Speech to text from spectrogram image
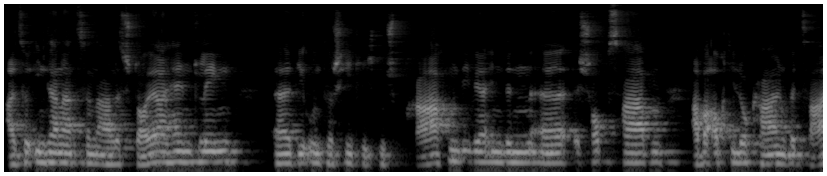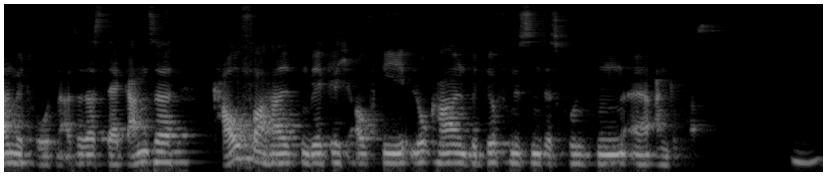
Also internationales Steuerhandling, äh, die unterschiedlichen Sprachen, die wir in den äh, Shops haben, aber auch die lokalen Bezahlmethoden. Also dass der ganze Kaufverhalten wirklich auf die lokalen Bedürfnissen des Kunden äh, angepasst. Mhm.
